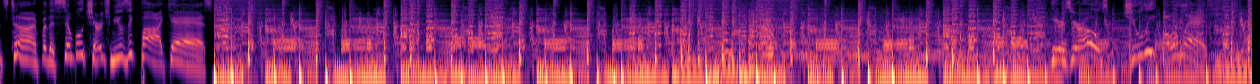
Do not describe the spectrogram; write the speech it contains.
It's time for the Simple Church Music Podcast. Here's your host, Julie Oled.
